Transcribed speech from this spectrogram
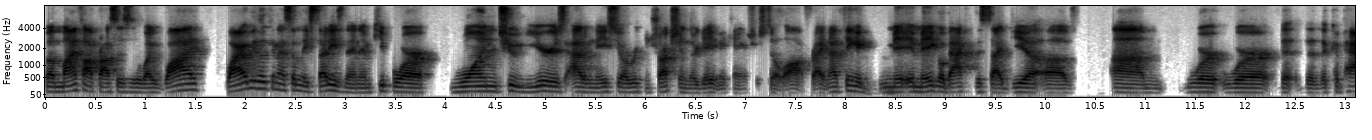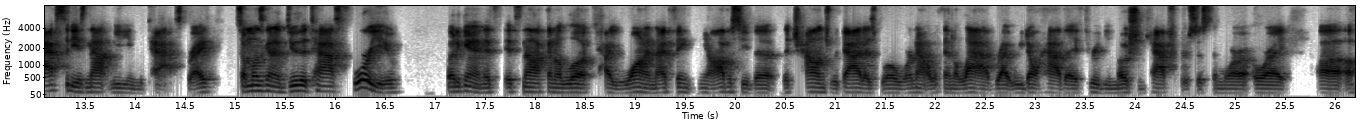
but my thought process is like, why, why are we looking at some of these studies then? And people are one, two years out of an ACL reconstruction, their gait mechanics are still off. Right. And I think it may, it may go back to this idea of, um, where, the, the, the capacity is not meeting the task, right? Someone's going to do the task for you, but again, it's, it's not going to look how you want. And I think, you know, obviously the, the challenge with that is, well, we're not within a lab, right? We don't have a 3D motion capture system or, or a, uh,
